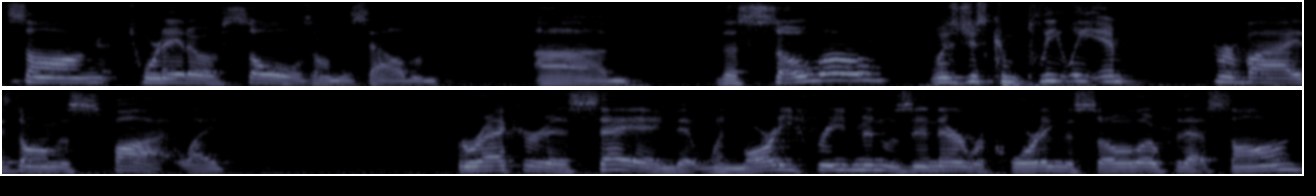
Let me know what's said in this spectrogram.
song "Tornado of Souls" on this album. Um, the solo was just completely improvised on the spot, like the record is saying that when Marty Friedman was in there recording the solo for that song,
